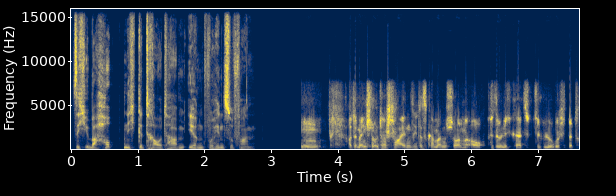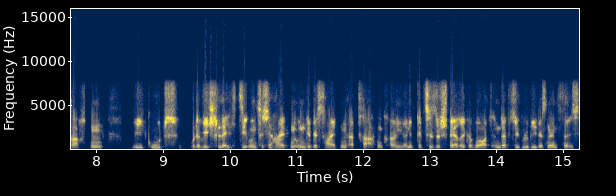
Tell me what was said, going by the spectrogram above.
sich überhaupt nicht getraut haben, irgendwo hinzufahren? Mhm. Also Menschen unterscheiden sich, das kann man schon auch persönlichkeitspsychologisch betrachten, wie gut oder wie schlecht sie Unsicherheiten, Ungewissheiten ertragen können. Dann gibt es dieses sperrige Wort in der Psychologie, das nennt sich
